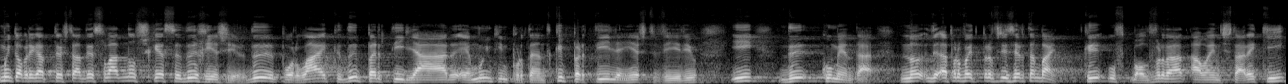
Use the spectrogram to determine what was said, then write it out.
Muito obrigado por ter estado desse lado. Não se esqueça de reagir, de pôr like, de partilhar. É muito importante que partilhem este vídeo e de comentar. Aproveito para vos dizer também que o Futebol de Verdade, além de estar aqui,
